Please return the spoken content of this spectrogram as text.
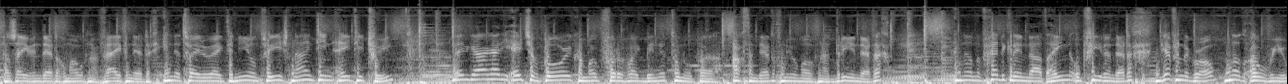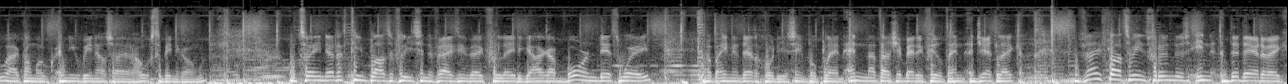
Van 37 omhoog naar 35. In de tweede week de Neon Trees, 1983. Lady Gaga, die Age of Glory, kwam ook vorige week binnen. Toen op eh, 38, nu omhoog naar 33. En dan vergeet ik er inderdaad één op 34. Gavin DeGraw, Not Over You. Hij kwam ook een nieuw binnen als uh, hoogste binnenkomen. Op 32, 10 plaatsen verlies in de 15e week van Lady Gaga, Born This Way. En op 31 hoorde je Simple Plan en Natasha Bedingfield en Jetlag. Vijf plaatsen winst voor hun dus in de derde week.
